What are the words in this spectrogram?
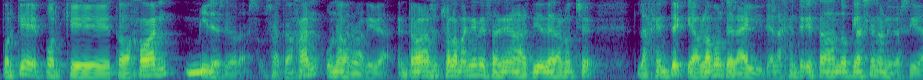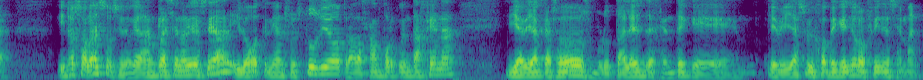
¿Por qué? Porque trabajaban miles de horas, o sea, trabajaban una barbaridad. Entraban a las 8 de la mañana y salían a las 10 de la noche la gente que hablamos de la élite, la gente que está dando clase en la universidad. Y no solo eso, sino que daban clase en la universidad y luego tenían su estudio, trabajaban por cuenta ajena y había casos brutales de gente que, veía a su hijo pequeño los fines de semana.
